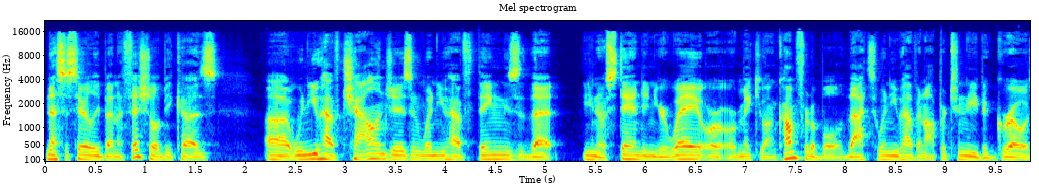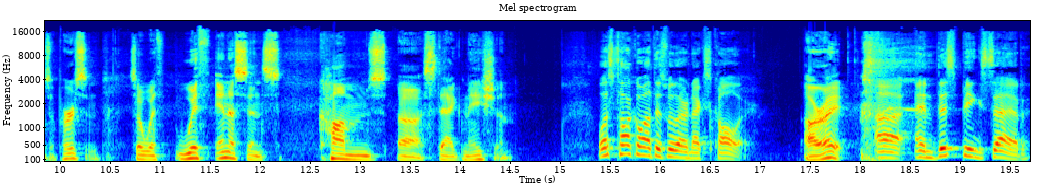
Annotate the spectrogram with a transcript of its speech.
necessarily beneficial because uh, when you have challenges and when you have things that you know stand in your way or, or make you uncomfortable that's when you have an opportunity to grow as a person. So with with innocence comes uh, stagnation. Let's talk about this with our next caller. all right. Uh, and this being said,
